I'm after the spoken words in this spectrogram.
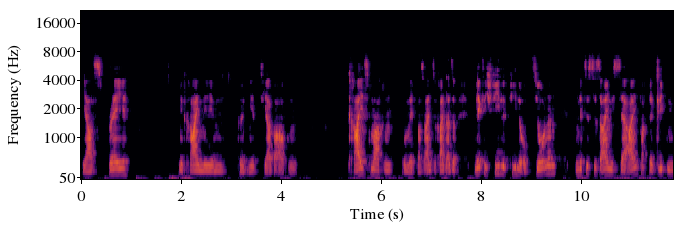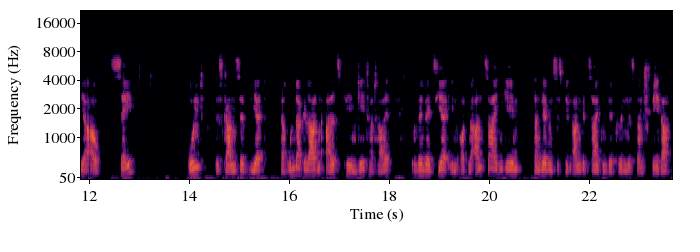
ja Spray mit reinnehmen, könnten jetzt hier aber auch einen Kreis machen, um etwas einzukreisen. Also wirklich viele, viele Optionen. Und jetzt ist es eigentlich sehr einfach. Wir klicken hier auf Save und das Ganze wird heruntergeladen als PNG-Datei. Und wenn wir jetzt hier in Ordner Anzeigen gehen, dann wird uns das Bild angezeigt und wir können es dann später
